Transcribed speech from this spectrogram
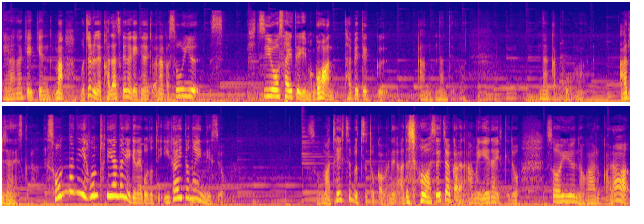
やらなきゃいけないまあもちろんね片付けなきゃいけないとかなんかそういう必要最低限ご飯食べていくあのなんていうの？なんかこうまああるじゃないですかそんなに本当にやらなきゃいけないことって意外とないんですよ。そうまあ提出物とかはね私も忘れちゃうからあんまり言えないですけどそういうのがあるから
